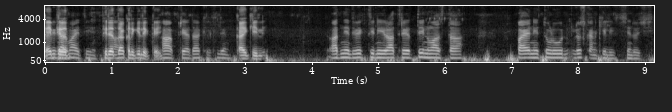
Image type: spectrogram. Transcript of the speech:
काही फिर्याद- माहिती. फिर्याद हा. दाखल केली का काही? हा फिर्याद दाखल केली. ना. काय केली? अज्ञात व्यक्तीने रात्री तीन वाजता पायाने तुडून लुस्कान केली शेंदूची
